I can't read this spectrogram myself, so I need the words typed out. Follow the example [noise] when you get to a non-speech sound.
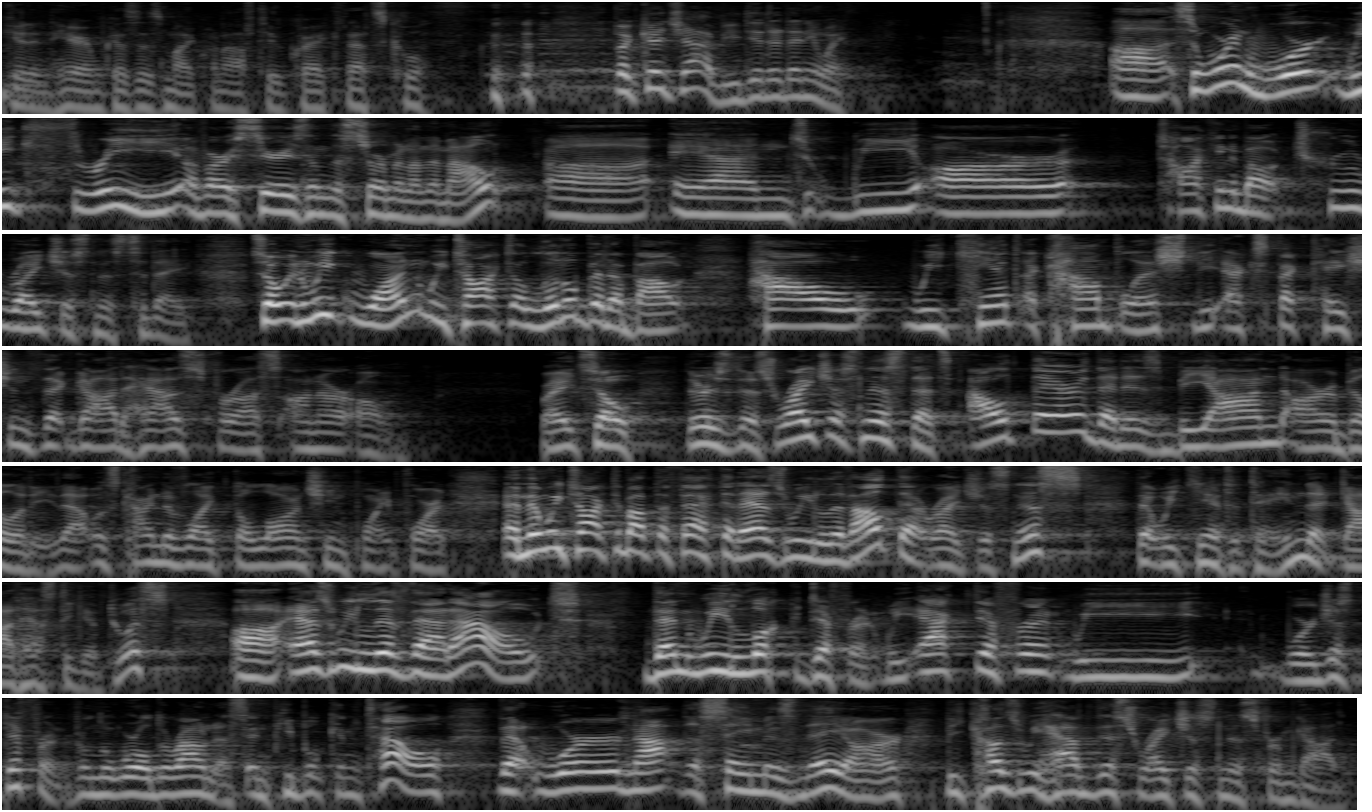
you couldn't hear him because his mic went off too quick. That's cool. [laughs] but good job. You did it anyway. Uh, so we're in work, week three of our series on the Sermon on the Mount, uh, and we are talking about true righteousness today. So in week one, we talked a little bit about how we can't accomplish the expectations that God has for us on our own right? So there's this righteousness that's out there that is beyond our ability. That was kind of like the launching point for it. And then we talked about the fact that as we live out that righteousness that we can't attain, that God has to give to us, uh, as we live that out, then we look different. We act different. We we're just different from the world around us. And people can tell that we're not the same as they are because we have this righteousness from God.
